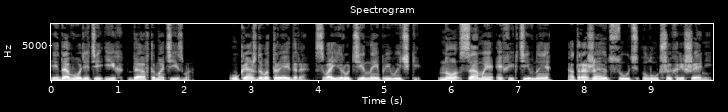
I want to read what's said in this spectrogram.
и доводите их до автоматизма. У каждого трейдера свои рутинные привычки, но самые эффективные отражают суть лучших решений.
